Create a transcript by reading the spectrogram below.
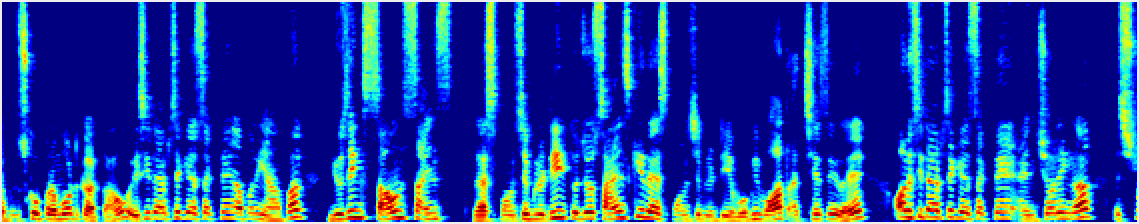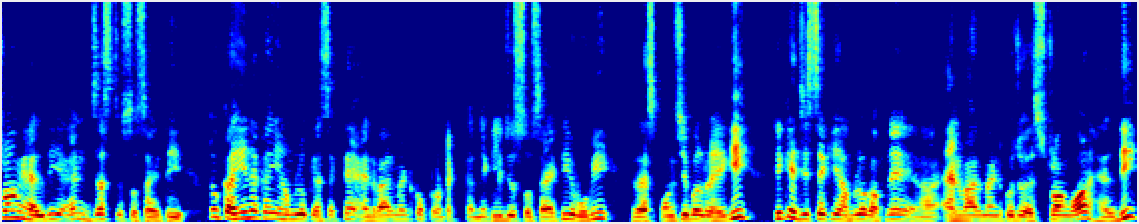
उसको प्रमोट करता हो, इसी टाइप से कह सकते हैं अपन यहाँ पर यूजिंग साउंड साइंस रेस्पॉन्सिबिलिटी तो जो साइंस की रेस्पॉन्सिबिलिटी है, वो भी बहुत अच्छे से रहे और इसी टाइप से कह सकते हैं ensuring a strong healthy and just society तो कहीं ना कहीं हम लोग कह सकते हैं एनवायरमेंट को प्रोटेक्ट करने के लिए जो सोसाइटी है, वो भी रेस्पॉन्सिबल रहेगी। ठीक है, जिससे कि हम लोग अपने एनवायरमेंट को जो स्ट्रॉन्ग और हेल्दी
